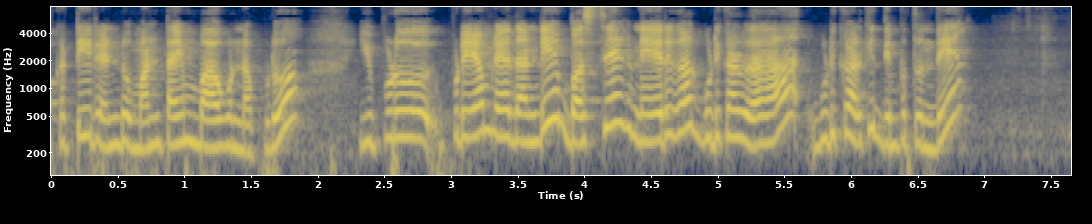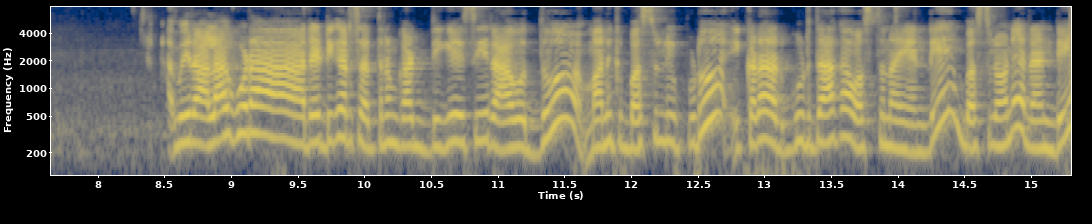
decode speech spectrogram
ఒకటి రెండు మన టైం బాగున్నప్పుడు. ఇప్పుడు ఇప్పుడు ఏం లేదండి. బస్సే నేరుగా గుడికాడ గుడికాడికి దింపుతుంది. మీరు అలా కూడా రెడ్డి గారి సత్రం కాడ దిగేసి రావద్దు. మనకి బస్సులు ఇప్పుడు ఇక్కడ గుడి దాకా వస్తున్నాయండి. బస్సులోనే రండి.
